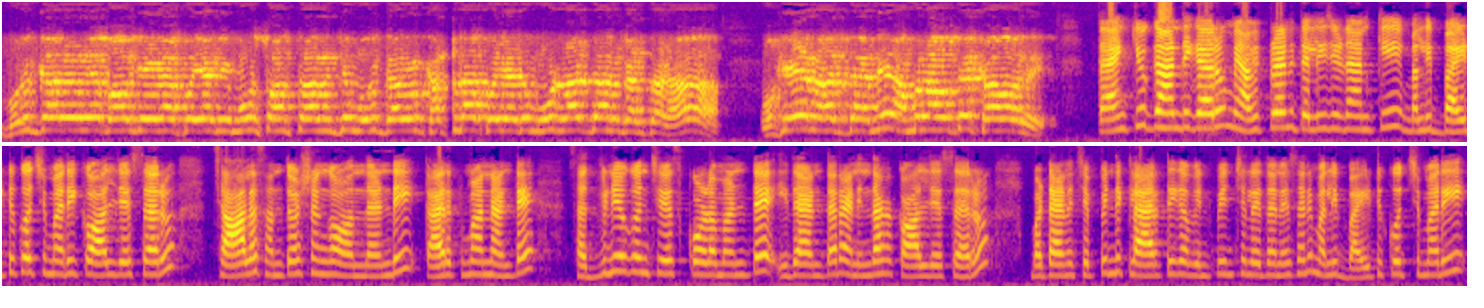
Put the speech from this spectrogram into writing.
మురుగ్గాలులే బాగు చేయలేకపోయాడు. ఈ మూడు సంవత్సరాల నుంచి మురుగ్గాలు కట్టలేకపోయాడు. మూడు రాజధానులు కడతాడా? ఒకే రాజధాని అమరావతి కావాలి. థ్యాంక్ యూ గాంధీ గారు. మీ అభిప్రాయాన్ని తెలియజేయడానికి మళ్ళీ బయటకు వచ్చి మరీ కాల్ చేశారు. చాలా సంతోషంగా ఉందండి. కార్యక్రమాన్ని అంటే సద్వినియోగం చేసుకోవడం అంటే ఇదే అంటారు. ఆయన ఇందాక కాల్ చేశారు. బట్ ఆయన చెప్పింది క్లారిటీగా వినిపించలేదనేసరి మళ్ళీ బయటకు వచ్చి మరీ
